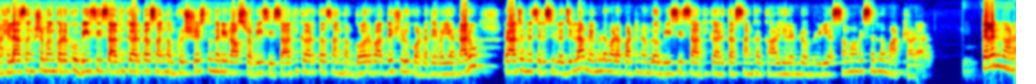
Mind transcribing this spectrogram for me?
మహిళా సంక్షేమం కొరకు బీసీ సాధికారత సంఘం కృషి చేస్తుందని రాష్ట్ర బీసీ సాధికారత సంఘం గౌరవ అధ్యక్షుడు కొండదేవయ్య అన్నారు. రాజన్న సిరిసిల్ల జిల్లా వెములవాడ పట్టణంలో బీసీ సాధికారత సంఘ కార్యాలయంలో మీడియా సమావేశంలో మాట్లాడారు. తెలంగాణ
